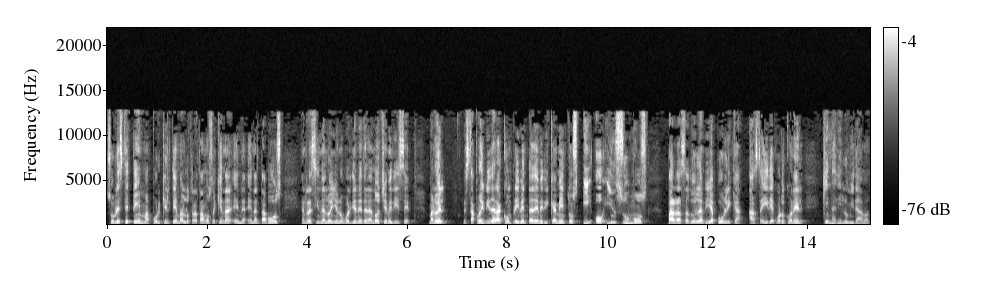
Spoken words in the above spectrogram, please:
sobre este tema, porque el tema lo tratamos aquí en, en, en altavoz en Red Sinaloa y en los Guardianes de la Noche. Me dice, Manuel, está prohibida la compra y venta de medicamentos y o insumos para la salud en la vía pública. Hasta ahí de acuerdo con él. ¿Que nadie lo miraba?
